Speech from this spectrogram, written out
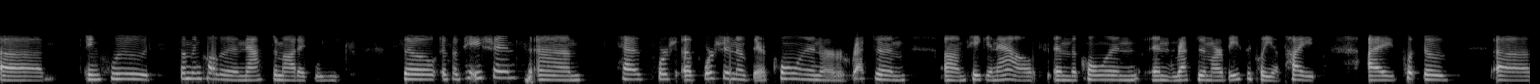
uh, include something called an anastomotic leak. So if a patient um, has por a portion of their colon or rectum um, taken out, and the colon and rectum are basically a pipe, I put those uh,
